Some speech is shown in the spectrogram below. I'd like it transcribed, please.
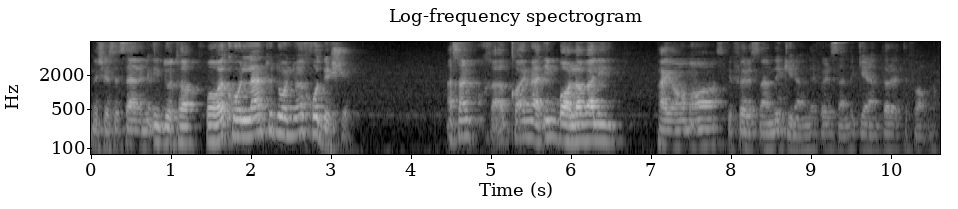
نشسته سر میز. این دوتا بابای کلا تو دنیای خودشه. اصلا کاری ند این بالا ولی پیام هاست که فرستنده گیرنده فرستنده گیرنده داره اتفاق میفته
